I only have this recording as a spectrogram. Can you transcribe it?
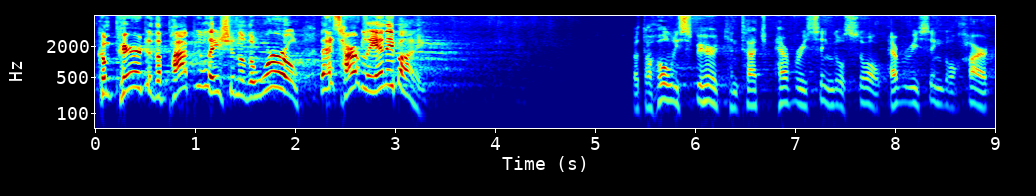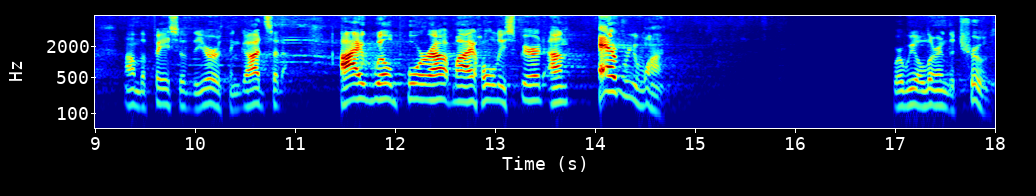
compared to the population of the world, that's hardly anybody. But the Holy Spirit can touch every single soul, every single heart on the face of the earth. And God said, I will pour out my Holy Spirit on everyone where we'll learn the truth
